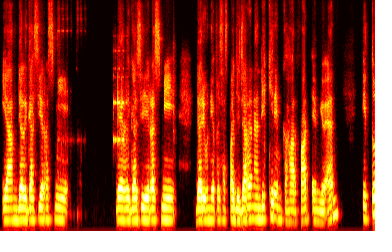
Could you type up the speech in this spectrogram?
yang delegasi resmi delegasi resmi dari Universitas Pajajaran yang dikirim ke Harvard MUN, itu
